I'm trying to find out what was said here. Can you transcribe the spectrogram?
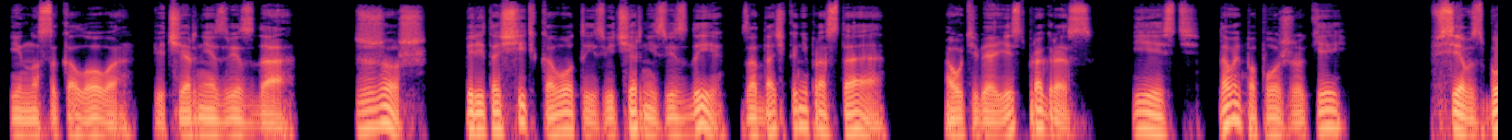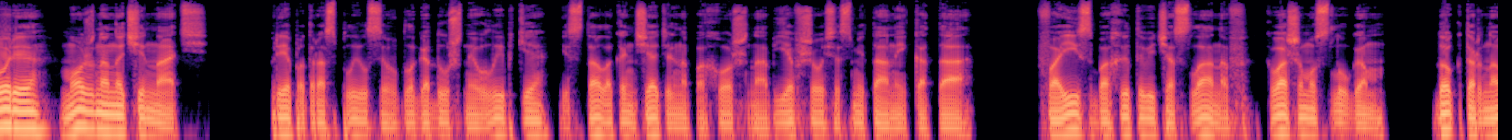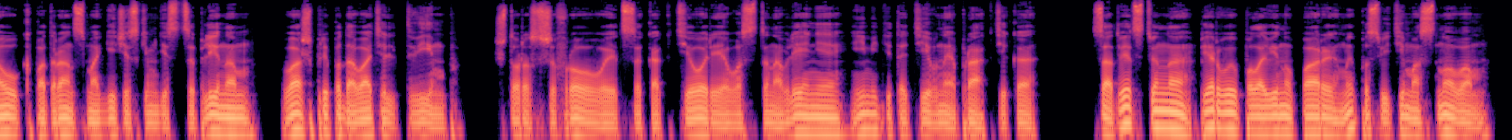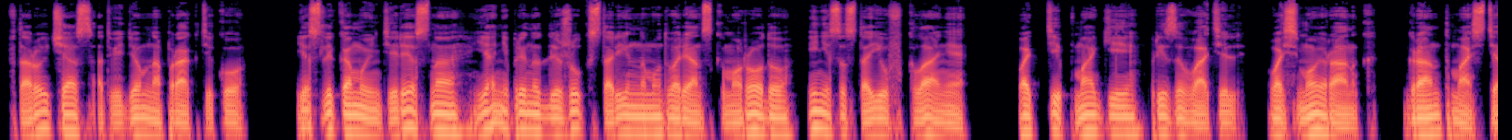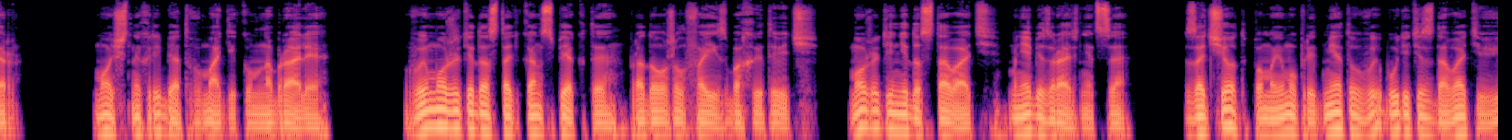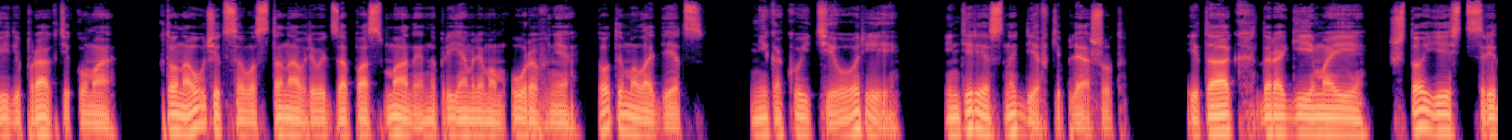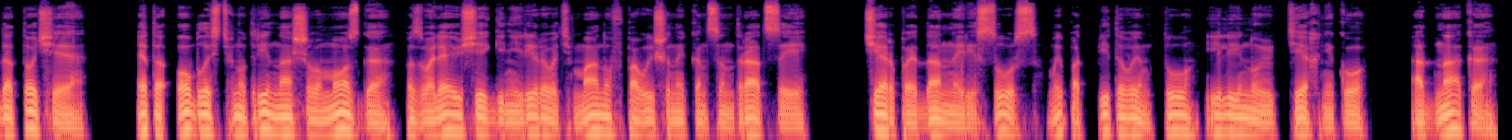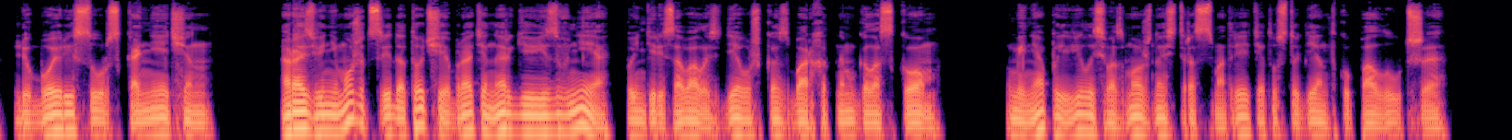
Инна Соколова, вечерняя звезда. Жжешь. Перетащить кого-то из вечерней звезды — задачка непростая. А у тебя есть прогресс? «Есть. Давай попозже, окей?» «Все в сборе. Можно начинать». Препод расплылся в благодушной улыбке и стал окончательно похож на объевшегося сметаной кота. «Фаис Бахытович Асланов, к вашим услугам. Доктор наук по трансмагическим дисциплинам, ваш преподаватель Твимп, что расшифровывается как теория восстановления и медитативная практика. Соответственно, первую половину пары мы посвятим основам, второй час отведем на практику. Если кому интересно, я не принадлежу к старинному дворянскому роду и не состою в клане. Подтип магии — призыватель. Восьмой ранг. Гранд-мастер. Мощных ребят в магикум набрали. «Вы можете достать конспекты», — продолжил Фаиз Бахытович. Можете не доставать, мне без разницы. Зачет по моему предмету вы будете сдавать в виде практикума. Кто научится восстанавливать запас маны на приемлемом уровне, тот и молодец. Никакой теории. Интересно, девки пляшут. Итак, дорогие мои, что есть средоточие? Это область внутри нашего мозга, позволяющая генерировать ману в повышенной концентрации Черпая данный ресурс, мы подпитываем ту или иную технику. Однако любой ресурс конечен. «А разве не может средоточие брать энергию извне?» — поинтересовалась девушка с бархатным голоском. У меня появилась возможность рассмотреть эту студентку получше.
